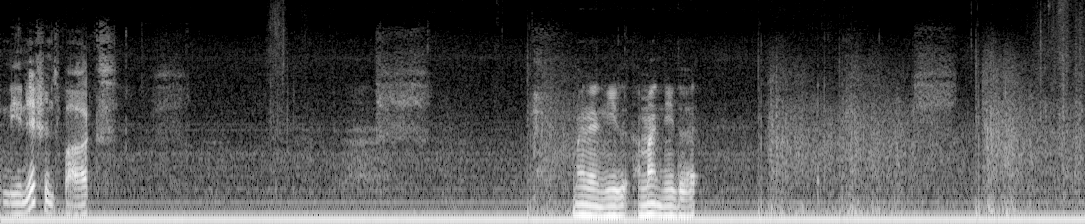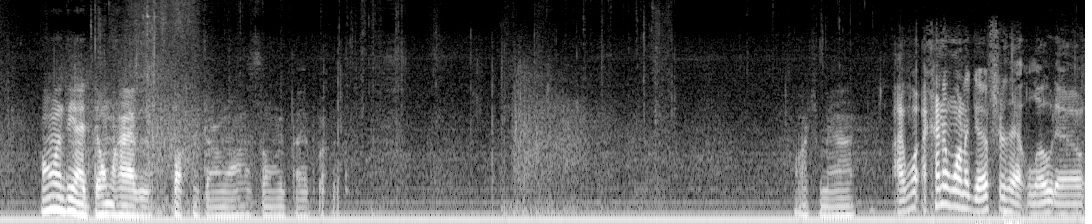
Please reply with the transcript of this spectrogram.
A munitions box. Might need. I might need that. Only thing I don't have is fucking thermal. That's the only bad part. Watch me out. I, I kind of want to go for that loadout.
